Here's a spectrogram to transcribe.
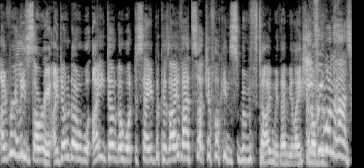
I'm really sorry. I don't know. I don't know what to say because I've had such a fucking smooth time with emulation. on the- Everyone has.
